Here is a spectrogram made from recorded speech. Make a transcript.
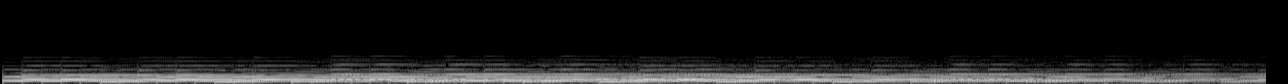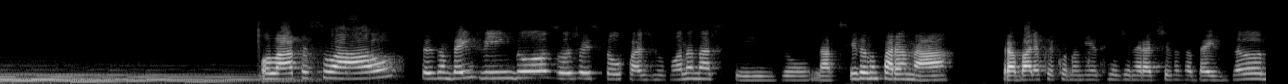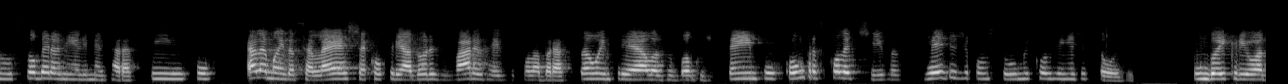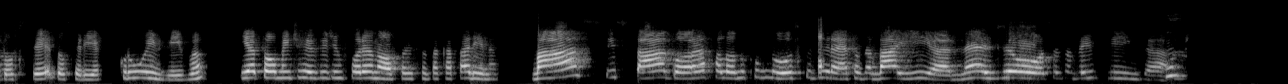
Olá, pessoal, sejam bem-vindos. Hoje eu estou com a Giovana Narciso, nascida no Paraná, trabalha com economias regenerativas há 10 anos, soberania alimentar há 5. Ela é mãe da Celeste, é co-criadora de várias redes de colaboração, entre elas o Banco de Tempo, compras coletivas, redes de consumo e cozinha de todos. Fundou e criou a Docê, doceria crua e viva, e atualmente reside em Florianópolis, Santa Catarina mas está agora falando conosco direto da Bahia, né, Jo? Seja bem-vinda.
